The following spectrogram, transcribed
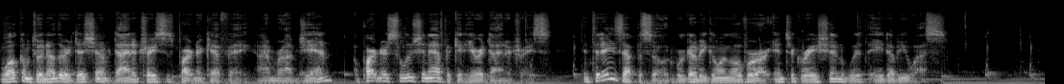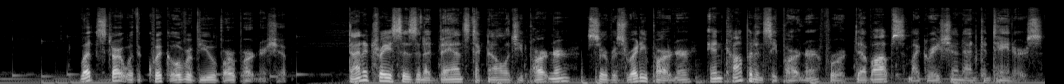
Welcome to another edition of Dynatrace's Partner Cafe. I'm Rob Jahn, a partner solution advocate here at Dynatrace. In today's episode, we're going to be going over our integration with AWS. Let's start with a quick overview of our partnership. Dynatrace is an advanced technology partner, service ready partner, and competency partner for DevOps, migration, and containers.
